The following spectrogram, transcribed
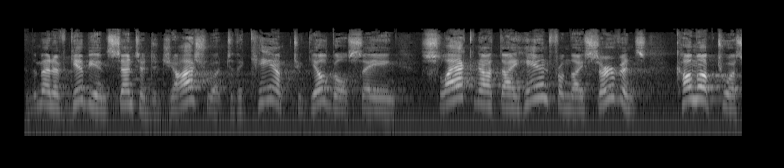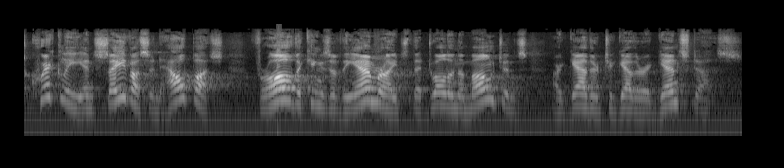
And the men of Gibeon sent unto Joshua to the camp to Gilgal, saying, Slack not thy hand from thy servants. Come up to us quickly and save us and help us. For all the kings of the Amorites that dwell in the mountains are gathered together against us.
